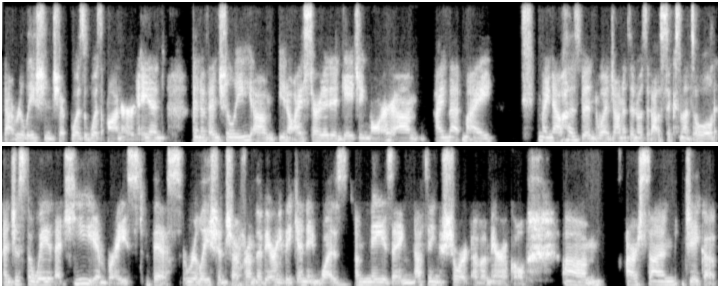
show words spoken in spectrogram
that relationship was was honored and and eventually um, you know I started engaging more. Um, I met my my now husband when Jonathan was about six months old. And just the way that he embraced this relationship from the very beginning was amazing, nothing short of a miracle. Um, our son Jacob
